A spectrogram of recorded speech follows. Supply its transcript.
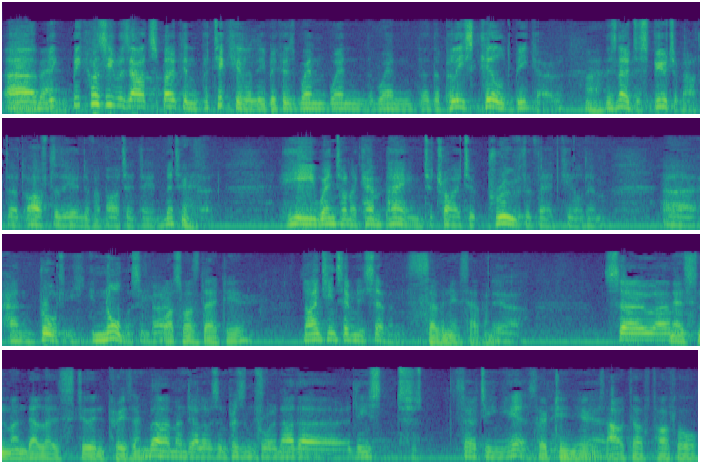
Uh, be- because he was outspoken, particularly because when, when, when the, the police killed Biko, Ah. there's no dispute about that. After the end of apartheid, they admitted Yes. that. He went on a campaign to try to prove that they had killed him uh, and brought enormous embarrassment. What was that year? 1977. 77. Yeah. So um, Nelson Mandela is still in prison. uh, Mandela was in prison for another at least 13 years. 13 years Yeah. out of total.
